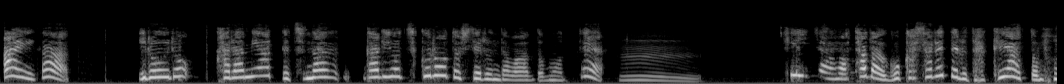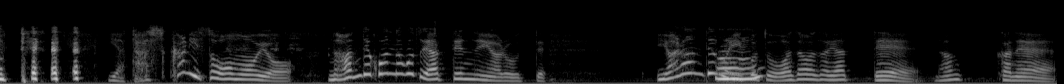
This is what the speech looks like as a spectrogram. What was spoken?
愛が、いろいろ絡み合ってつながりを作ろうとしてるんだわと思って、うん。ひーちゃんはただ動かされてるだけやと思って。いや、確かにそう思うよ。なんでこんなことやってんねんやろうって。やらんでもいいことをわざわざやって、なんかね、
